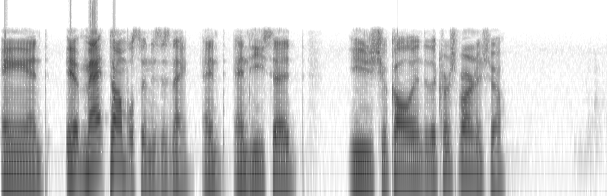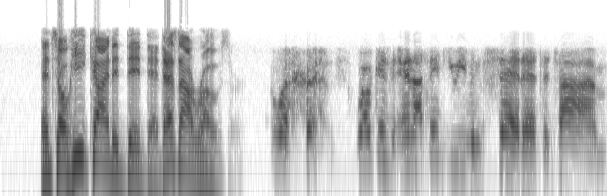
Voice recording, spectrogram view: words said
And it, Matt Tumbleson is his name. And and he said, you should call into the Chris Vernon show. And so he kind of did that. That's not Roser. Well, well, 'cause and I think you even said at the time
